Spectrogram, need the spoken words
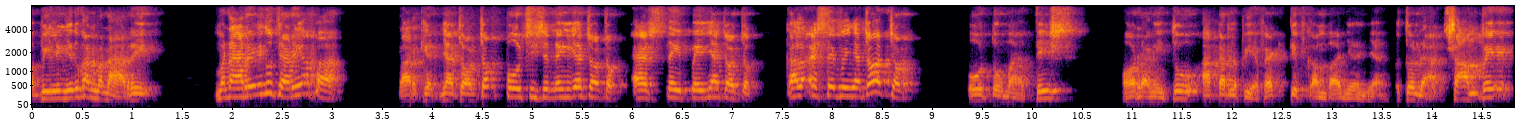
Appealing itu kan menarik. Menarik itu dari apa? Targetnya cocok, positioningnya cocok, STP-nya cocok. Kalau STP-nya cocok, otomatis orang itu akan lebih efektif kampanyenya. Betul nggak? Sampai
